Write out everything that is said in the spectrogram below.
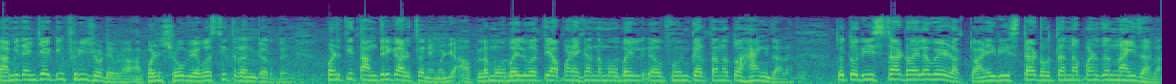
तर आम्ही त्यांच्यासाठी फ्री शो ठेवला. आपण शो व्यवस्थित रन करतोय. पण ती तांत्रिक अडचण आहे. म्हणजे आपल्या मोबाईलवरती आपण एखादा मोबाईल फोन करताना तो हँग झाला. तर तो रिस्टार्ट व्हायला वेळ लागतो. आणि रिस्टार्ट होताना पण जर नाही झाला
